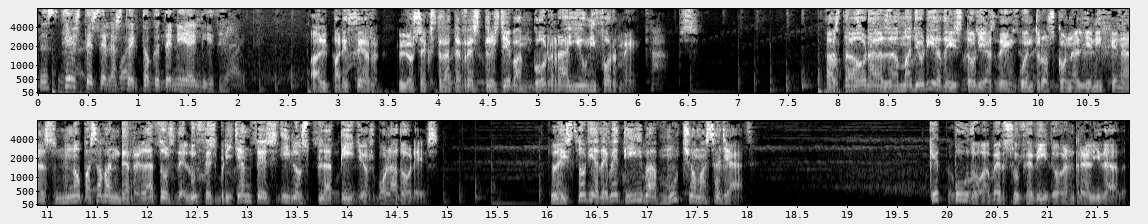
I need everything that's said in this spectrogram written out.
Este es el aspecto que tenía el líder. Al parecer, los extraterrestres llevan gorra y uniforme. Hasta ahora, la mayoría de historias de encuentros con alienígenas no pasaban de relatos de luces brillantes y los platillos voladores. La historia de Betty iba mucho más allá. ¿Qué pudo haber sucedido en realidad?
